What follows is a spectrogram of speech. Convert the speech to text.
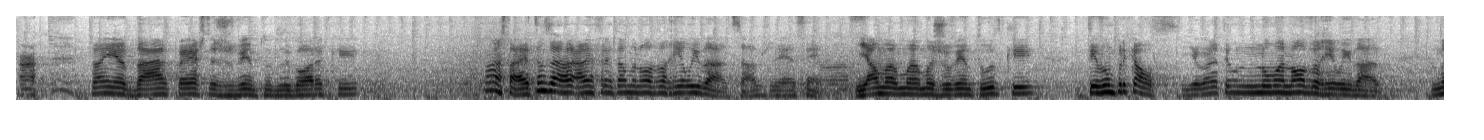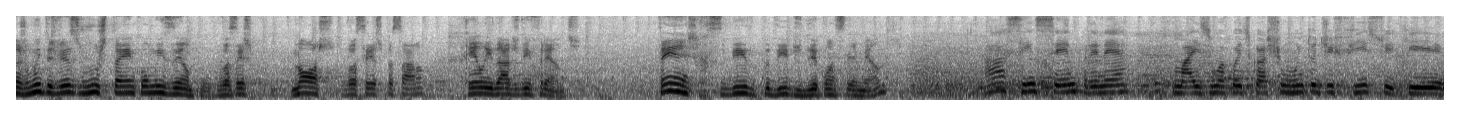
tem a dar para esta juventude de agora que lá está, estamos a, a, enfrentar uma nova realidade, sabes? É assim. E há uma, uma, uma juventude que teve um precalço e agora tem uma nova realidade. Mas muitas vezes vos têm como exemplo. Vocês, nós, vocês passaram realidades diferentes. Tens recebido pedidos de aconselhamento? Ah, sim, sempre, né? Mas uma coisa que eu acho muito difícil e que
